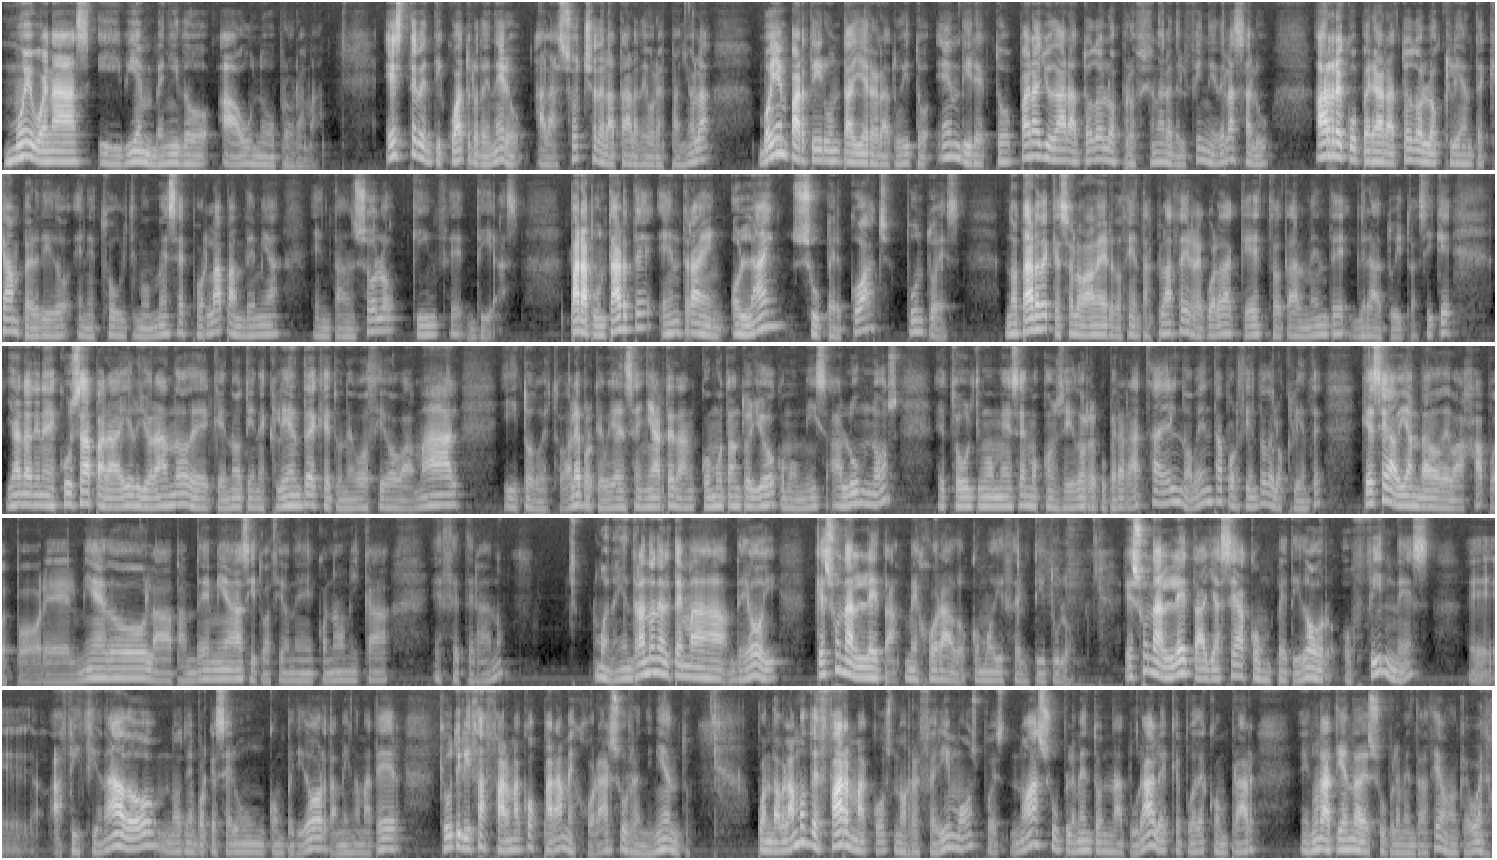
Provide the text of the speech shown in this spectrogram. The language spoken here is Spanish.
Muy buenas y bienvenido a un nuevo programa. Este 24 de enero a las 8 de la tarde hora española voy a impartir un taller gratuito en directo para ayudar a todos los profesionales del fitness y de la salud a recuperar a todos los clientes que han perdido en estos últimos meses por la pandemia en tan solo 15 días. Para apuntarte, entra en onlinesupercoach.es. No tarde que solo va a haber 200 plazas y recuerda que es totalmente gratuito. Así que ya no tienes excusa para ir llorando de que no tienes clientes, que tu negocio va mal y todo esto, ¿vale? Porque voy a enseñarte tan, cómo tanto yo como mis alumnos estos últimos meses hemos conseguido recuperar hasta el 90% de los clientes que se habían dado de baja pues por el miedo, la pandemia, situaciones económicas, etcétera, ¿no? Bueno, y entrando en el tema de hoy, ¿qué es un atleta mejorado, como dice el título? Es un atleta, ya sea competidor o fitness, eh, aficionado, no tiene por qué ser un competidor, también amateur, que utiliza fármacos para mejorar su rendimiento. Cuando hablamos de fármacos nos referimos pues no a suplementos naturales que puedes comprar en una tienda de suplementación, aunque bueno,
